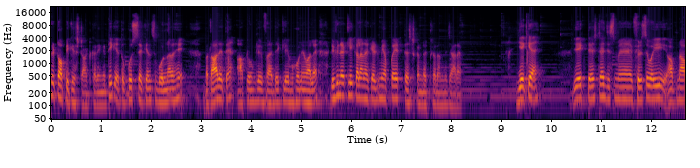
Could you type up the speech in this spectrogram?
फिर टॉपिक स्टार्ट करेंगे, ठीक है? तो कुछ सेकेंड्स बोलना रहे, बता देते हैं। आप लोगों के लिए फ़ायदे के लिए होने वाला है। डेफिनेटली कलन अकेडमी आपका एक टेस्ट कंडक्ट कराने जा रहा है। ये क्या है? ये एक टेस्ट है जिसमें फिर से वही अपना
